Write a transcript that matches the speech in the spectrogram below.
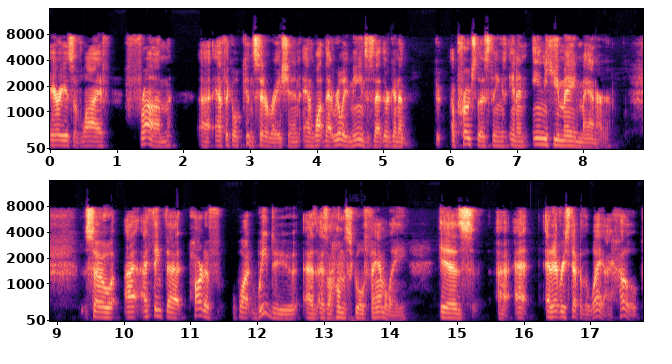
areas of life from uh, ethical consideration. And what that really means is that they're going to approach those things in an inhumane manner. So I, I think that part of what we do as, as a homeschool family is uh, at, at every step of the way, I hope,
